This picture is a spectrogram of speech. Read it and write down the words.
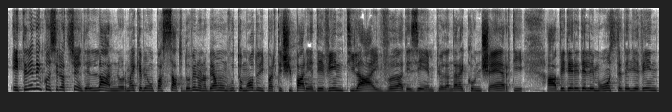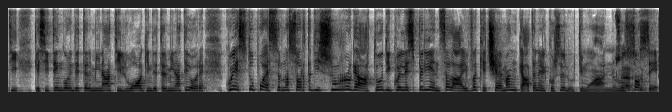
E tenendo in considerazione dell'anno ormai che abbiamo passato, dove non abbiamo avuto modo di partecipare ad eventi live, ad esempio, ad andare ai concerti, a vedere delle mostre, degli eventi che si tengono in determinati luoghi, in determinate ore, questo può essere una sorta di surrogato di quell'esperienza live che ci è mancata nel corso dell'ultimo anno. Non certo. so se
